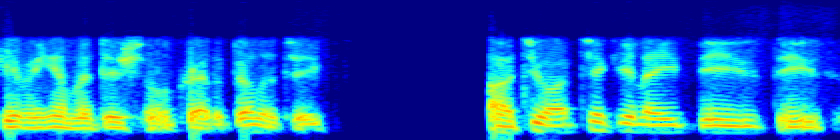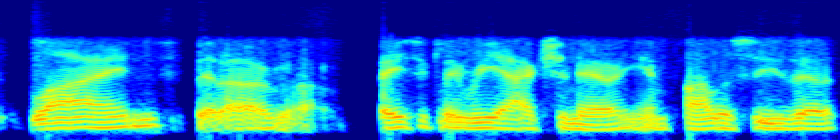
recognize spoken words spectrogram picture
giving him additional credibility uh, to articulate these these lines that are uh, basically reactionary and policies that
